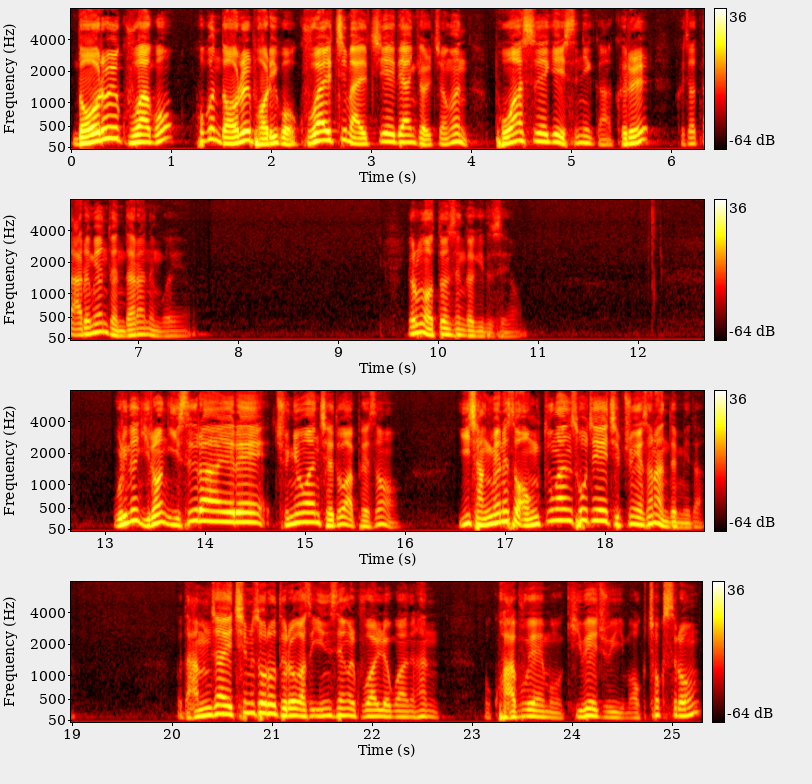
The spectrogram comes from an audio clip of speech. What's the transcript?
너를 구하고 혹은 너를 버리고 구할지 말지에 대한 결정은 보아스에게 있으니까 그를 그저 따르면 된다라는 거예요. 여러분 어떤 생각이 드세요? 우리는 이런 이스라엘의 중요한 제도 앞에서 이 장면에서 엉뚱한 소재에 집중해서는 안 됩니다. 뭐 남자의 침소로 들어가서 인생을 구하려고 하는 한뭐 과부의 뭐 기회주의, 뭐 억척스러움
